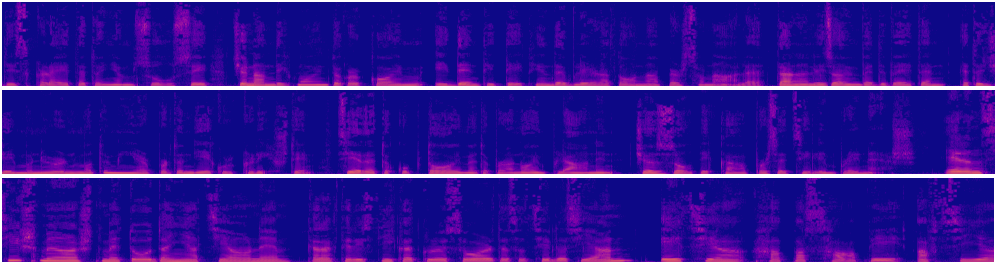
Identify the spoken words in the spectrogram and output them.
diskrete të një mësuesi që na ndihmojnë të kërkojmë identitetin dhe vlerat tona personale, të analizojmë vetveten e të gjejmë mënyrën më të mirë për të ndjekur Krishtin, si edhe të kuptojmë e të pranojmë planin që Zoti ka për secilin prej nesh. E rëndësishme është metoda injaciane, karakteristikat kryesore të së cilës janë ecja hap pas hapi, aftësia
